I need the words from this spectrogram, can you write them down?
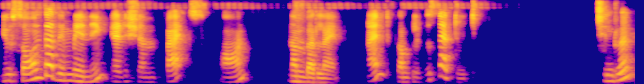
you solve the remaining addition facts on number line and complete this activity. Children,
